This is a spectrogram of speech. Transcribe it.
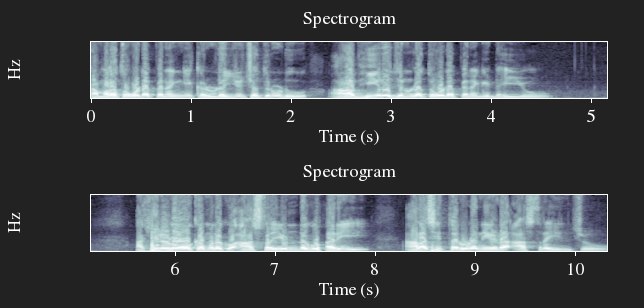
కమలతోడ పెనంగి కరుడయ్యు చతురుడు ఆభీర జనులతోడ పెనగి డయ్యు. అఖిలలోకములకు ఆశ్రయుండగు హరి అలసి తరుడ నీడ ఆశ్రయించు.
